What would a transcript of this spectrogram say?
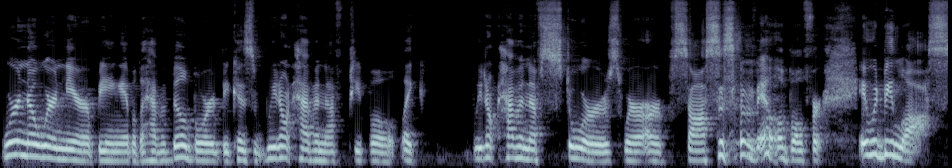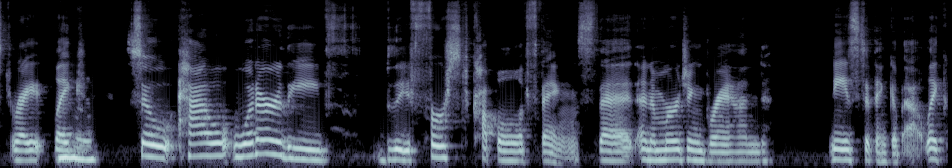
we're nowhere near being able to have a billboard because we don't have enough people like we don't have enough stores where our sauce is available for it would be lost right like mm-hmm. so how what are the the first couple of things that an emerging brand needs to think about. Like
